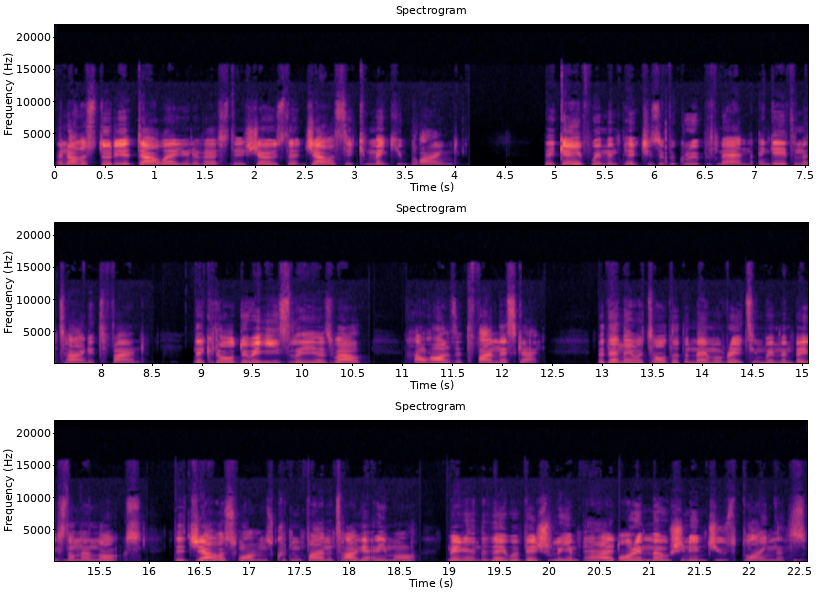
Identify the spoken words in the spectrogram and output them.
Another study at Delaware University shows that jealousy can make you blind. They gave women pictures of a group of men and gave them a target to find. They could all do it easily as well. How hard is it to find this guy? But then they were told that the men were rating women based on their looks. The jealous ones couldn't find the target anymore, meaning that they were visually impaired or emotion-induced blindness.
